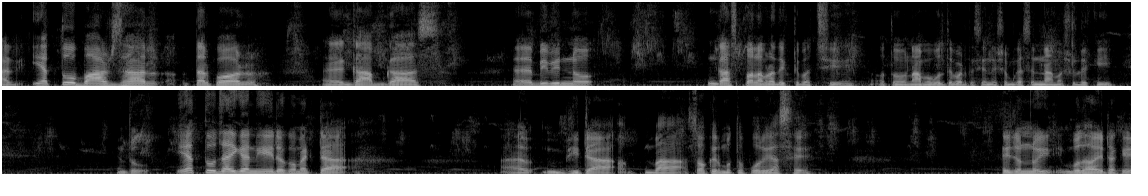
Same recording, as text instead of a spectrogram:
আর এত বাঁশঝাড় তারপর গাব গাছ বিভিন্ন গাছপালা আমরা দেখতে পাচ্ছি। অত নামও বলতে পারতেছি না, এসব গাছের নাম আসলে কি। কিন্তু এত জায়গা নিয়ে এরকম একটা ভিটা বা চকের মতো পড়ে আছে, এই জন্যই বোধহয় এটাকে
